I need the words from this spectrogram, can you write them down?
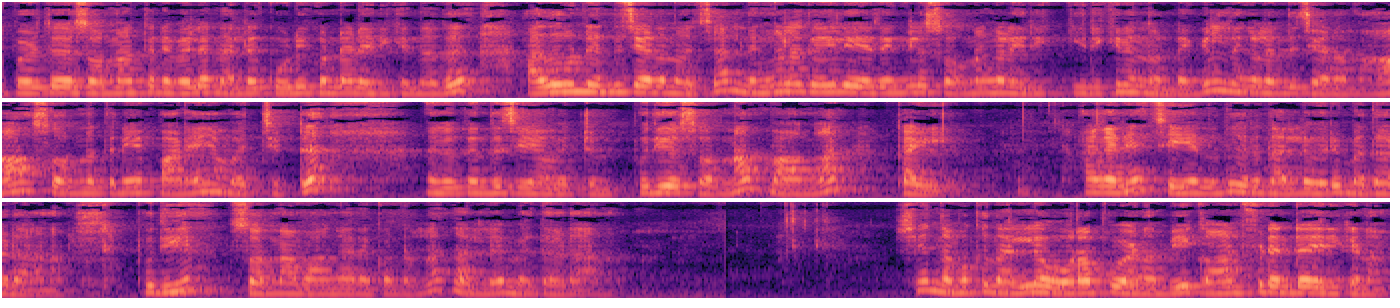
ഇപ്പോഴത്തെ സ്വർണത്തിന്റെ വില നല്ല കൂടിക്കൊണ്ടാണ് ഇരിക്കുന്നത്. അതുകൊണ്ട് എന്ത് ചെയ്യണമെന്ന് വെച്ചാൽ നിങ്ങളെ കയ്യിൽ ഏതെങ്കിലും സ്വർണങ്ങൾ ഇരിക്കുന്നുണ്ടെങ്കിൽ നിങ്ങൾ എന്ത് ചെയ്യണം? ആ സ്വർണത്തിനെ പണയം വച്ചിട്ട് നിങ്ങൾക്ക് എന്ത് ചെയ്യാൻ പറ്റും? പുതിയ സ്വർണം വാങ്ങാൻ കഴിയും. അങ്ങനെ ചെയ്യുന്നത് ഒരു നല്ലൊരു മെത്തേഡാണ്. പുതിയ സ്വർണം വാങ്ങാനെ കൊണ്ടുള്ള നല്ല മെത്തേഡാണ്. പക്ഷേ നമുക്ക് നല്ല ഉറപ്പ് വേണം. ബി കോൺഫിഡന്റ് ആയിരിക്കണം.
